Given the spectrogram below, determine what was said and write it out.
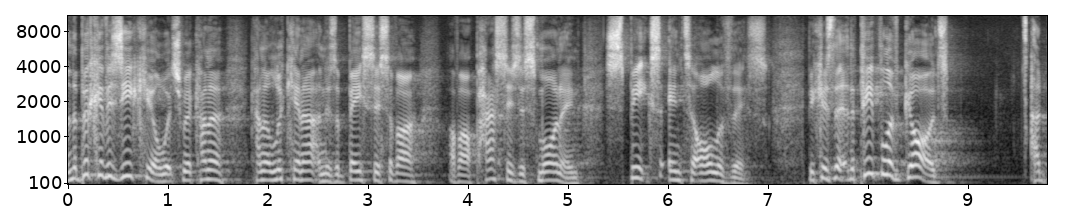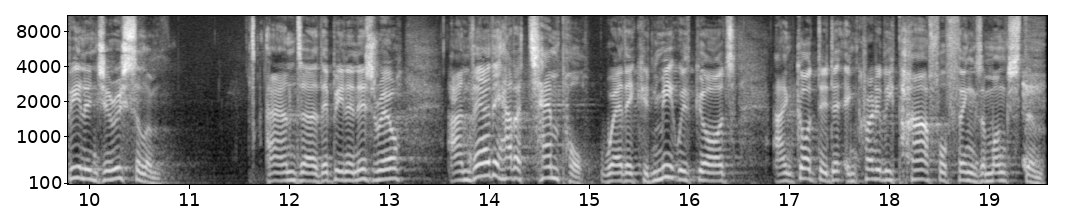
And the book of Ezekiel, which we're kind of kind of looking at and is a basis of our, of our passage this morning, speaks into all of this. Because the, the people of God had been in Jerusalem and uh, they'd been in Israel, and there they had a temple where they could meet with God, and God did incredibly powerful things amongst them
